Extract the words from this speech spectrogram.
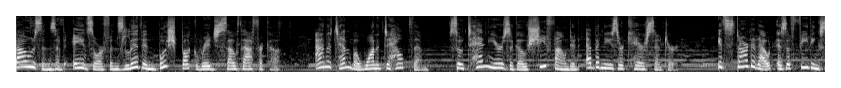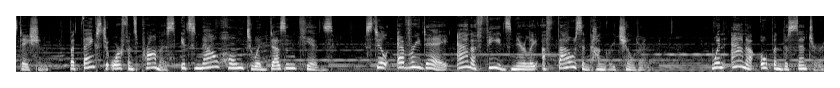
Thousands of AIDS orphans live in Bushbuck Ridge, South Africa. Anna Themba wanted to help them, so 10 years ago she founded Ebenezer Care Center. It started out as a feeding station, but thanks to Orphans Promise, it's now home to a dozen kids. Still, every day, Anna feeds nearly a thousand hungry children. When Anna opened the center,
